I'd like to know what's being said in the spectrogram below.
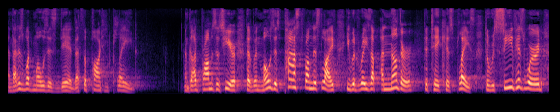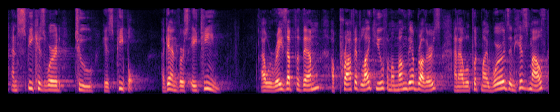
And that is what Moses did. That's the part he played. And God promises here that when Moses passed from this life, he would raise up another to take his place, to receive his word and speak his word to his people. Again, verse 18. I will raise up for them a prophet like you from among their brothers, and I will put my words in his mouth,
